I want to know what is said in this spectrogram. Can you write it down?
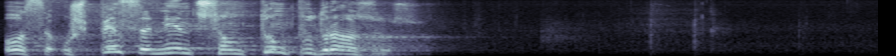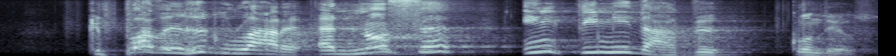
Ouça, os pensamentos são tão poderosos que podem regular a nossa intimidade com Deus.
